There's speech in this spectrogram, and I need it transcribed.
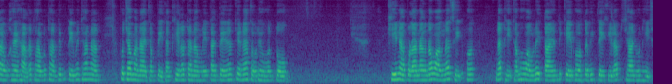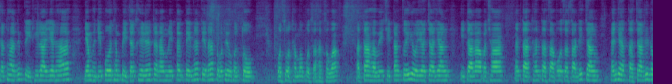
ตามใครหารัฐาวุฒานทิปติวิชานันพุทธมานายจำปีสังเครตานังเมตังเตนะเจนะโสเทวขันโตขีนางปุรานังนวังนสิเพระ นัตถิธรรมภวังเลตายนัติเกพอสมิกเตขีรับชานหุนหิชันทาทิมติทีลายะทายมหติโปธรรมปิจักเครตนามในตังเตนะเตนะสวัสเทวขนโตบทสวดธรรมบทสหัสวักอัตตาหเวชิตังเสยโยยาจายังอิตาลาปชา อันตทันตสาโพสสันนิจังทัญญาตจาริโน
